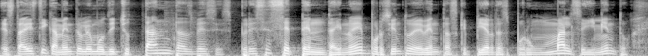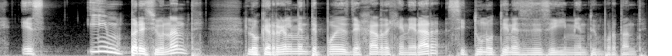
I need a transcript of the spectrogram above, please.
estadísticamente lo hemos dicho tantas veces, pero ese 79% de ventas que pierdes por un mal seguimiento es impresionante lo que realmente puedes dejar de generar si tú no tienes ese seguimiento importante.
